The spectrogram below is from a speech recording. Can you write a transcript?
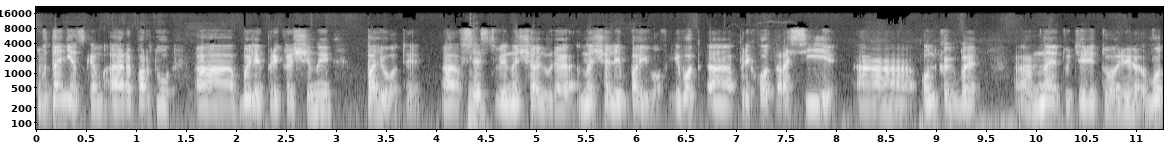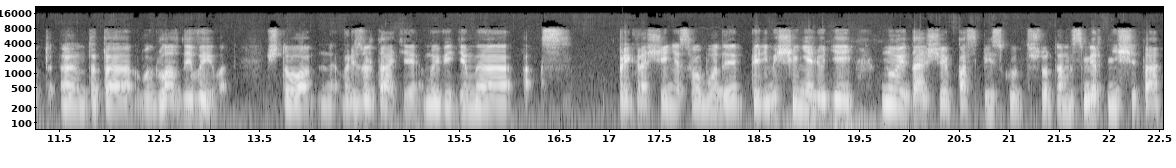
в Донецком аэропорту были прекращены полеты вследствие начала, начала боев. И вот приход России, он как бы на эту территорию, вот это главный вывод, что в результате мы видим прекращение свободы перемещения людей, ну и дальше по списку, что там, смерть, нищета,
